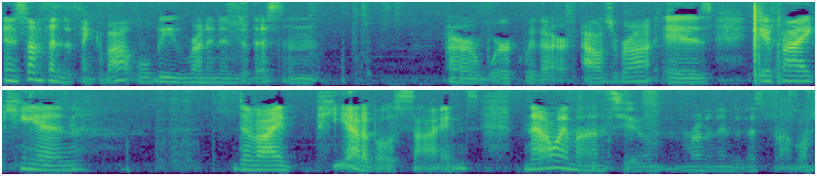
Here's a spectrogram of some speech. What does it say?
and it's something to think about. We'll be running into this in our work with our algebra, is if I can divide P out of both sides, now I'm on to, I'm running into this problem,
